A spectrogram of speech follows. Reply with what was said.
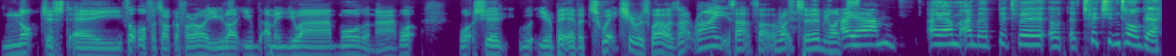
not just a football photographer, are you? Like you, I mean, you are more than that. What what's your you're a bit of a twitcher as well? Is that right? Is that, is that the right term? You like? I am. I am. I'm a bit of a, a twitching togger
